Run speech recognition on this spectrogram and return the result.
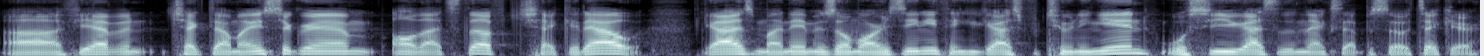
Uh, if you haven't checked out my Instagram, all that stuff, check it out. Guys, my name is Omar Zini. Thank you guys for tuning in. We'll see you guys in the next episode. Take care.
